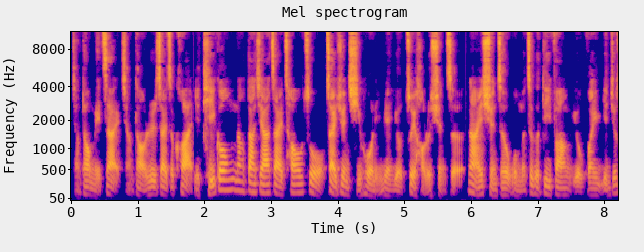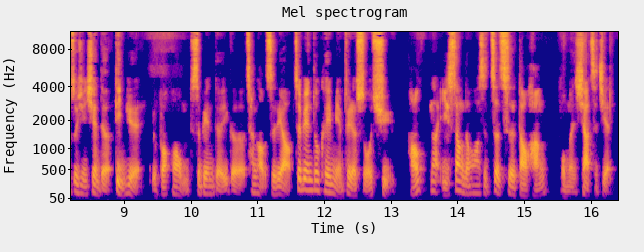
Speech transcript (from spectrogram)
讲到美债，讲到日债这块，也提供让大家在操作债券期货里面有最好的选择。那也选择我们这个地方有关于研究最前线的订阅，有包括我们这边的一个参考资料，这边都可以免费的索取。好，那以上的话是这次的导航，我们下次见。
